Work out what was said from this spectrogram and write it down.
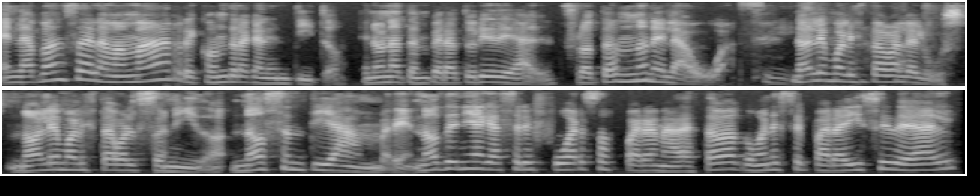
en la panza de la mamá recontra calentito, en una temperatura ideal, flotando en el agua. No le molestaba la luz, no le molestaba el sonido, no sentía hambre, no tenía que hacer esfuerzos para nada, estaba como en ese paraíso ideal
